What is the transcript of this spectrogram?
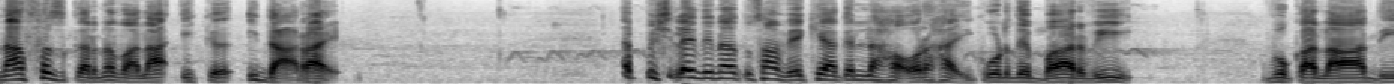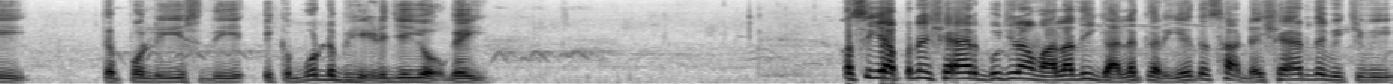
ਨਾਫਜ਼ ਕਰਨ ਵਾਲਾ ਇੱਕ ਇਦਾਰਾ ਹੈ ਇਹ ਪਿਛਲੇ ਦਿਨਾਂ ਤੁਸੀਂ ਵੇਖਿਆ ਕਿ ਲਾਹੌਰ ਹਾਈ ਕੋਰਟ ਦੇ ਬਾਹਰ ਵੀ ਵਕਾਲਾ ਦੀ ਤੇ ਪੁਲਿਸ ਦੀ ਇੱਕ ਮੁੱਢ ਭੀੜ ਜਿਹੀ ਹੋ ਗਈ। ਅਸੀਂ ਆਪਣੇ ਸ਼ਹਿਰ ਗੁਜਰਾਂਵਾਲਾ ਦੀ ਗੱਲ ਕਰੀਏ ਤੇ ਸਾਡੇ ਸ਼ਹਿਰ ਦੇ ਵਿੱਚ ਵੀ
